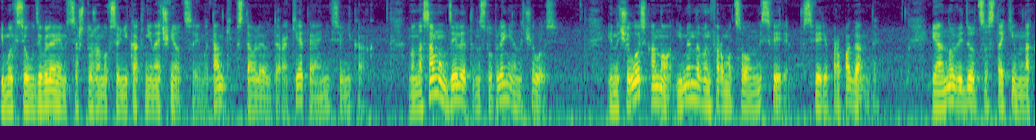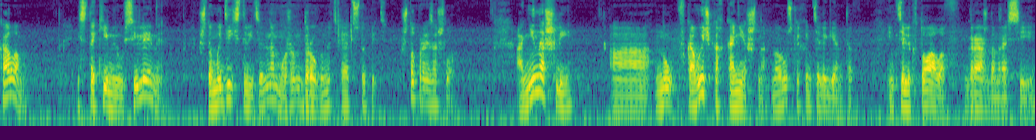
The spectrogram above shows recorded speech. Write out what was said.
И мы все удивляемся, что же оно все никак не начнется. И мы танки поставляют, и ракеты, а они все никак. Но на самом деле это наступление началось. И началось оно именно в информационной сфере, в сфере пропаганды. И оно ведется с таким накалом и с такими усилиями, что мы действительно можем дрогнуть и отступить. Что произошло? Они нашли а, ну, в кавычках, конечно, но русских интеллигентов, интеллектуалов граждан России,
